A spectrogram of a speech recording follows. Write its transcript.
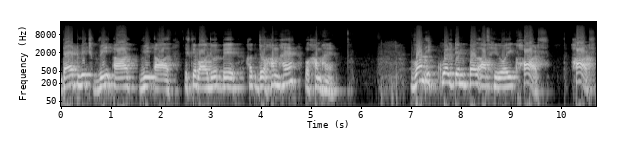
that which we are we are इसके बावजूद भी जो हम हैं, वो हम हैं। One equal temper of heroic hearts hearts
